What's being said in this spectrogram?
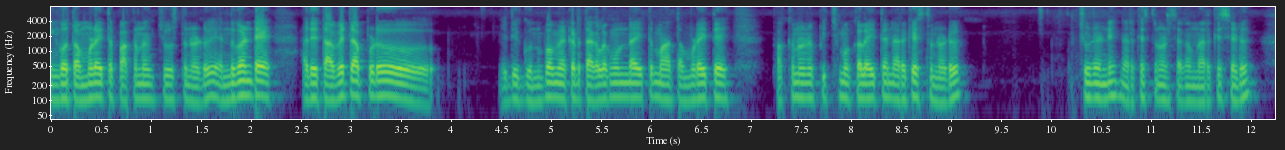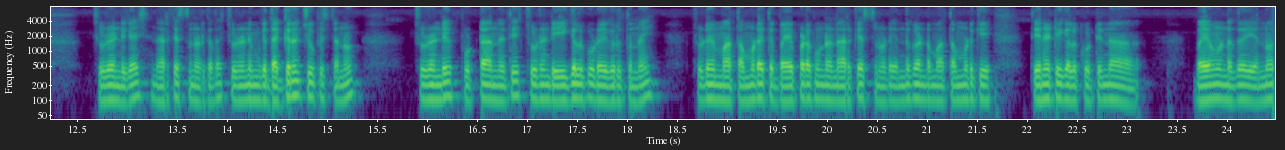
ఇంకో తమ్ముడు అయితే పక్కన నుంచి చూస్తున్నాడు. ఎందుకంటే అది తవ్వేటప్పుడు ఇది గుణపం ఎక్కడ తగలకుండా అయితే మా తమ్ముడైతే పక్కన ఉన్న పిచ్చి మొక్కలు అయితే నరికేస్తున్నాడు. చూడండి నరికేస్తున్నాడు సగం నరికేసాడు చూడండి గైస్ నరికేస్తున్నాడు కదా. చూడండి మీకు దగ్గర చూపిస్తాను. చూడండి పుట్ట అనేది చూడండి ఈగలు కూడా ఎగురుతున్నాయి. చూడండి మా తమ్ముడు అయితే భయపడకుండా నరికేస్తున్నాడు. ఎందుకంటే మా తమ్ముడికి తేనెటీగలు కుట్టిన భయం ఉండదు. ఎన్నో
